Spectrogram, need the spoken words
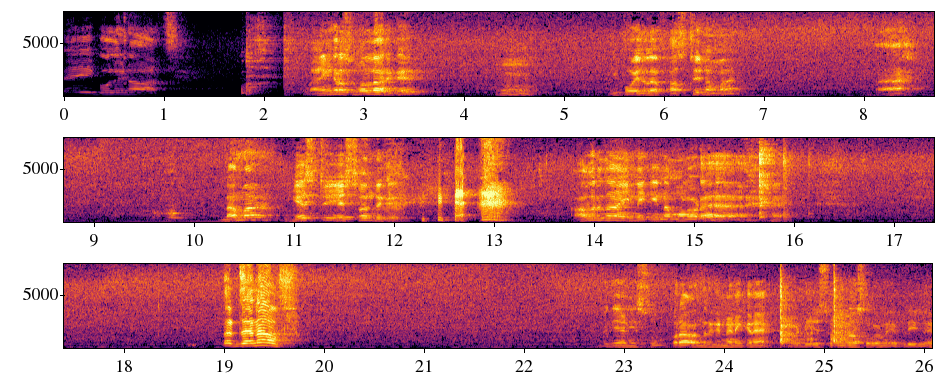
ஜெய் போலேநாத் பயங்கர ஸ்மெல்லாக இருக்கு. ம். இப்போ இதில் ஃபஸ்ட்டு நம்ம ஆ நம்ம கெஸ்ட் யஷ்வந்துக்கு. அவர் தான் இன்னைக்கு நம்மளோட That's enough. பிரியாணி சூப்பராக வந்திருக்குன்னு நினைக்கிறேன். பட் யஷ்வந்த் தான் சொல்லணும் எப்படின்னு.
